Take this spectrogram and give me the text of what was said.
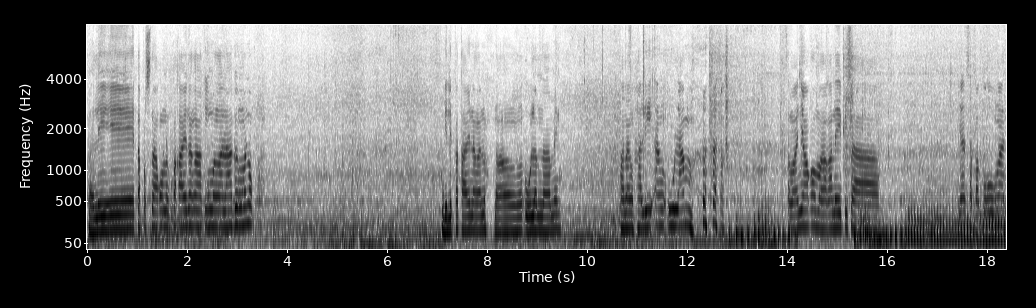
Bali, tapos na akong nagpakain ng aking mga alagang manok. Bili pa tayo ng ano, ng ulam namin. Pananghali ang ulam. Samahan niyo ako mga kanaypi sa yan sa Bagoongan.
